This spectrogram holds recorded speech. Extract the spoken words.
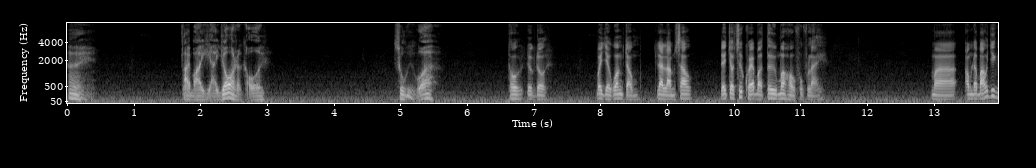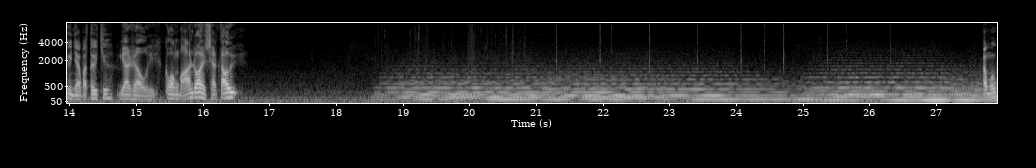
Ê, Tại bài dạ gió rồi cậu ơi. Xui quá. Thôi, được rồi. Bây giờ quan trọng là làm sao để cho sức khỏe bà Tư mau hồi phục lại. Mà ông đã báo với người nhà bà Tư chưa? Dạ rồi, con bà nói sẽ tới. Ông Út,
